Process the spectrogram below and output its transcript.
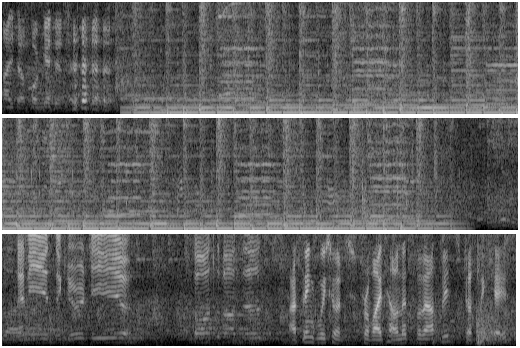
Alter, forget it. I think we should provide helmets for the athletes just in case.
